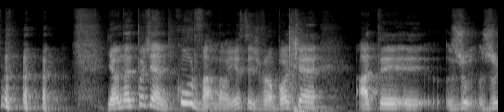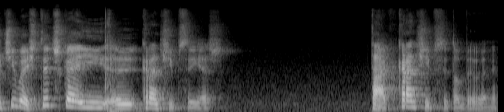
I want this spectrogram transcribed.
ja nawet powiedziałem, kurwa no, jesteś w robocie, a ty y, rzu- rzuciłeś tyczkę i y, crunchipsy jesz. Tak, crunchipsy to były.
